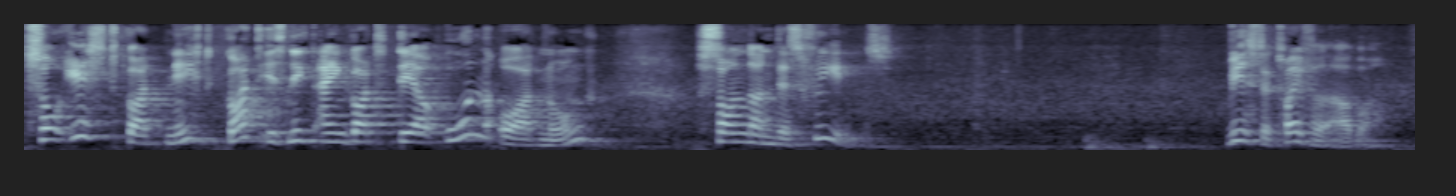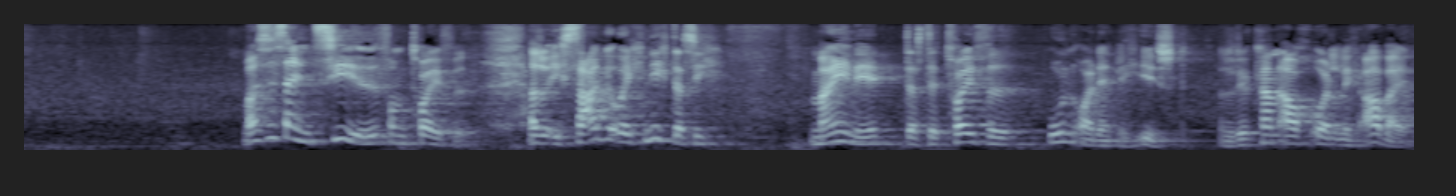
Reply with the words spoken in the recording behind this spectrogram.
So ist Gott nicht. Gott ist nicht ein Gott der Unordnung, sondern des Friedens. Wie ist der Teufel aber? Was ist ein Ziel vom Teufel? Also ich sage euch nicht, dass ich meine, dass der Teufel unordentlich ist. Also der kann auch ordentlich arbeiten.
